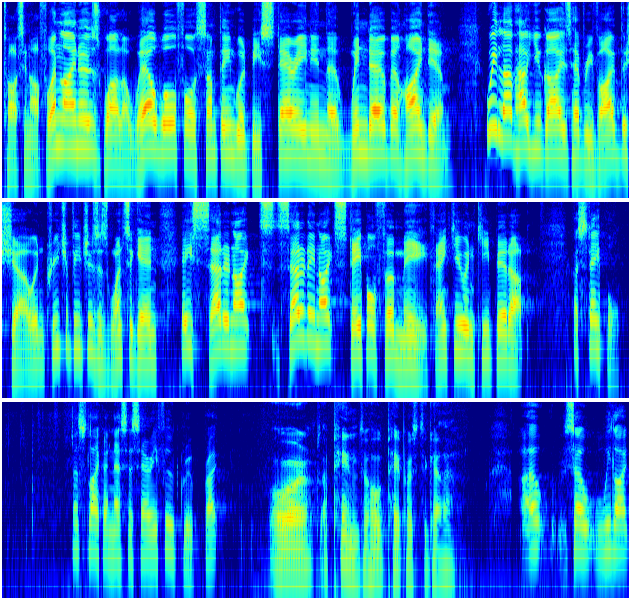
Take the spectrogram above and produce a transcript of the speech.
Tossing off one liners while a werewolf or something would be staring in the window behind him. We love how you guys have revived the show, and Creature Features is once again a Saturday night, Saturday night staple for me. Thank you and keep it up. A staple. That's like a necessary food group, right? Or a pin to hold papers together. Oh, so we like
